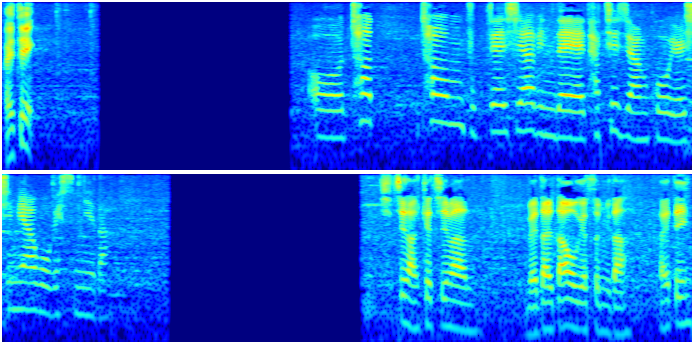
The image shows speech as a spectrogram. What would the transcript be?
화이팅! 어, 첫 처음 국제 시합인데 다치지 않고 열심히 하고 오겠습니다. 쉽진 않겠지만 메달 따오겠습니다. 화이팅!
